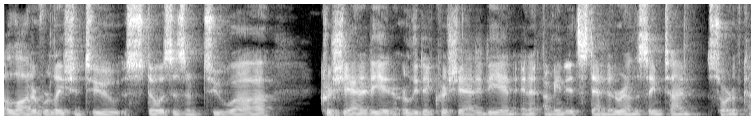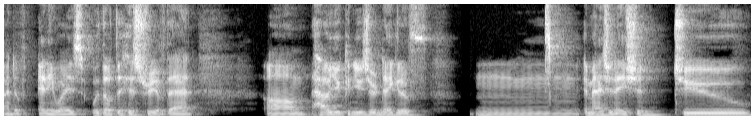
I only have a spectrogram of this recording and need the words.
a lot of relation to Stoicism to uh, Christianity and early day Christianity. And, and I mean, it stemmed at around the same time, sort of, kind of. Anyways, without the history of that, um, how you can use your negative mm, imagination to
